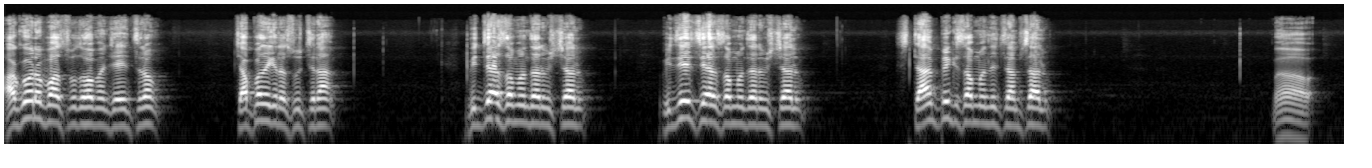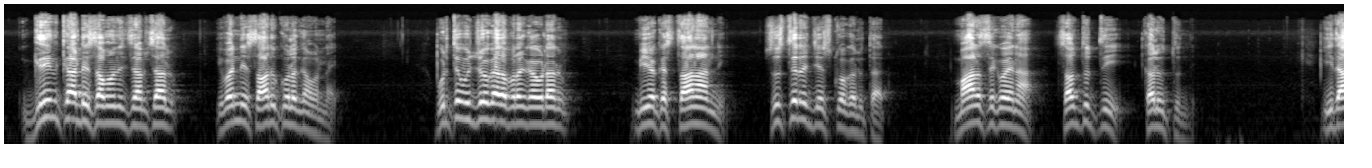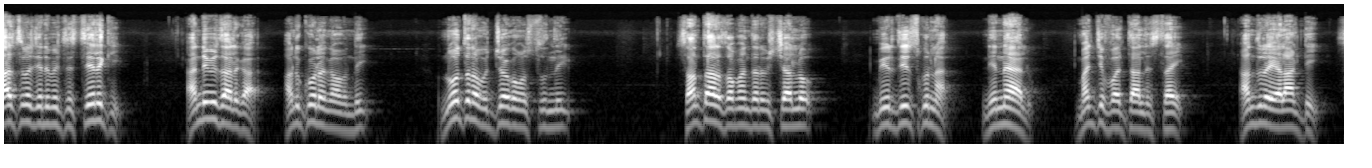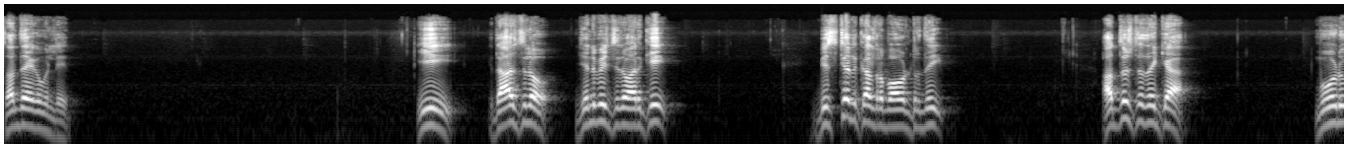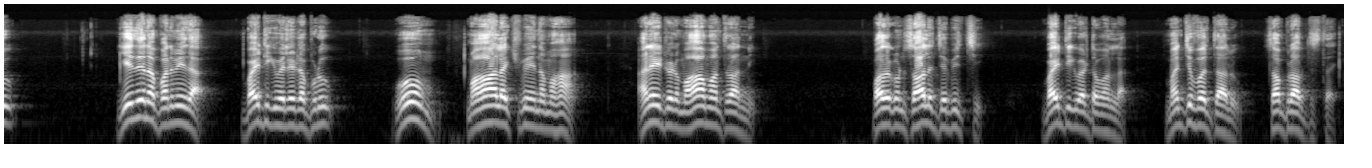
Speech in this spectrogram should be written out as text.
అఘోర పాశ్వదోమం చేయించడం చెప్పదగిన సూచన విద్యా సంబంధాల విషయాలు విదేశీయాల సంబంధమైన విషయాలు స్టాంపింగ్కి సంబంధించిన అంశాలు గ్రీన్ కార్డుకి సంబంధించిన అంశాలు ఇవన్నీ సానుకూలంగా ఉన్నాయి. వృత్తి ఉద్యోగాల పరంగా కూడా మీ యొక్క స్థానాన్ని సుస్థిరం చేసుకోగలుగుతారు. మానసికమైన సంతృప్తి కలుగుతుంది. ఈ రాశిలో జన్మించే స్త్రీలకి అన్ని విధాలుగా అనుకూలంగా ఉంది. నూతన ఉద్యోగం వస్తుంది. సంతాన సంబంధిత విషయాల్లో మీరు తీసుకున్న నిర్ణయాలు మంచి ఫలితాలు ఇస్తాయి. అందులో ఎలాంటి సందేహం లేదు. ఈ రాశిలో జన్మించిన వారికి బిస్కెట్ కలర్ బాగుంటుంది. అదృష్ట సంఖ్య మూడు. ఏదైనా పని మీద బయటికి వెళ్ళేటప్పుడు ఓం మహాలక్ష్మి నమ అనేటువంటి మహామంత్రాన్ని పదకొండు సార్లు జపించి బయటికి వెళ్ళటం వల్ల మంచి ఫలితాలు సంప్రాప్తిస్తాయి.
